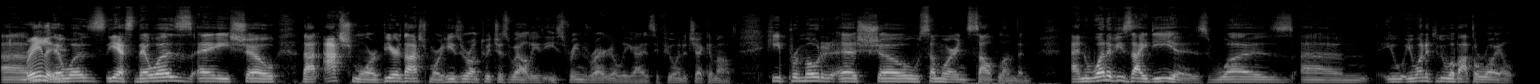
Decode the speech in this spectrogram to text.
Um, Really? There was yes, there was a show that Ashmore, Beard Ashmore, he's here on Twitch as well. He, he streams regularly, guys. If you want to check him out, he promoted a show somewhere in South London, and one of his ideas was um, he, he wanted to do a battle royal,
